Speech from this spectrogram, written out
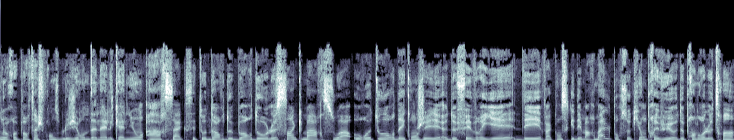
Le reportage France Bleu Gironde d'Anel Cagnon à Arsac, c'est au nord de Bordeaux. Le 5 mars, soit au retour des congés de février, des vacances qui démarrent mal pour ceux qui ont prévu de prendre le train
